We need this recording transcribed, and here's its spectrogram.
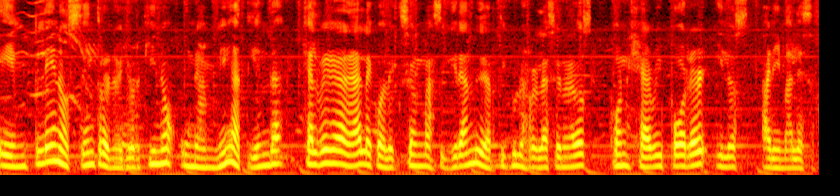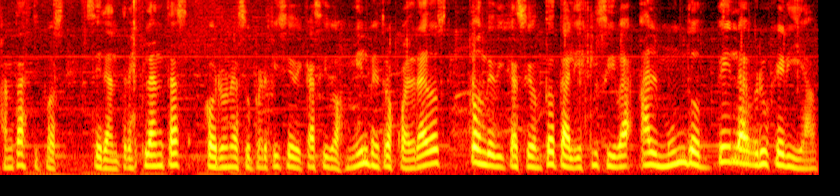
en pleno centro neoyorquino, una mega tienda que albergará la colección más grande de artículos relacionados con Harry Potter y los animales fantásticos. Serán tres plantas con una superficie de casi 2.000 metros cuadrados con dedicación total y exclusiva al mundo de la brujería.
